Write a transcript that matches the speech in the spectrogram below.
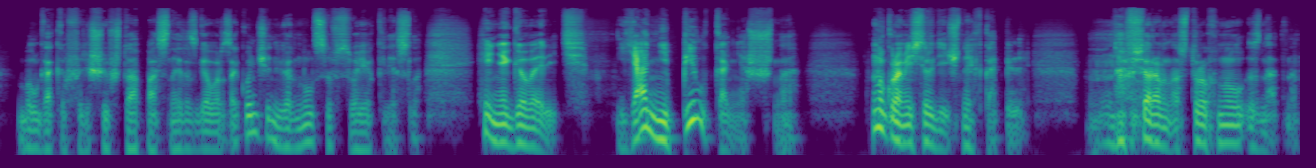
— Булгаков, решив, что опасный разговор закончен, вернулся в свое кресло. — И не говорить. Я не пил, конечно, ну, кроме сердечных капель, но все равно струхнул знатно.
